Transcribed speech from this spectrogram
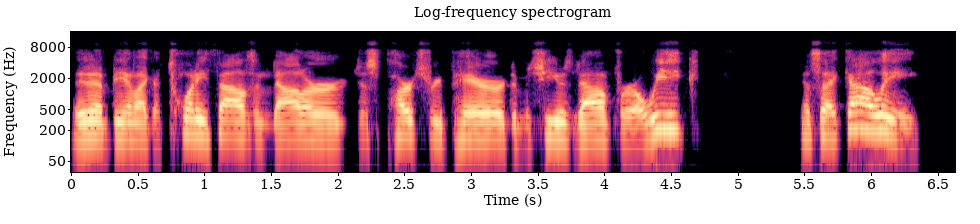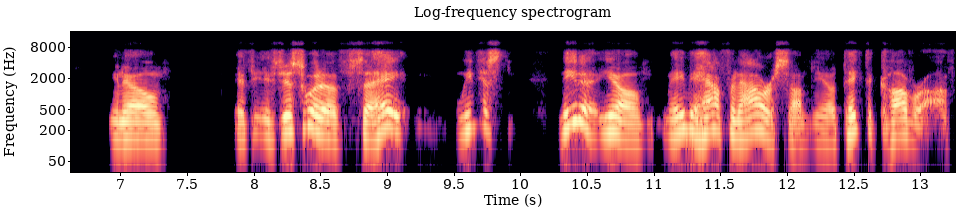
it ended up being like a $20,000 just parts repair. The machine was down for a week. It's like, golly, you know, if you just would have said, hey, we just need a, you know, maybe half an hour or something, you know, take the cover off.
